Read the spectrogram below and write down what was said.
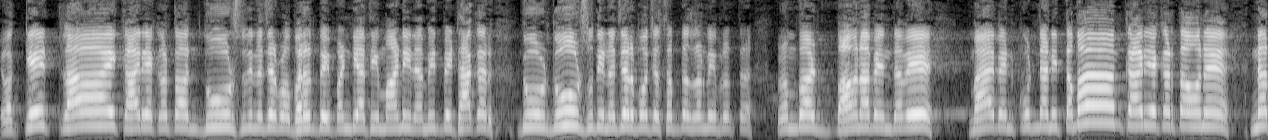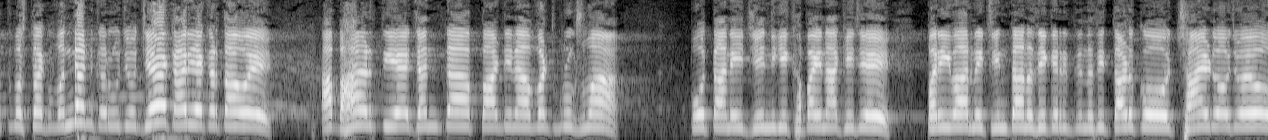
એવા કેટલાય કાર્યકર્તા દૂર સુધી નજર પડે ભરતભાઈ પંડ્યાથી માંડીને અમિતભાઈ ઠાકર દૂર દૂર સુધી નજર પહોંચે શબ્દ શરણભાઈ બ્રહ્મભટ્ટ ભાવનાબેન દવે, માયાબેન કુંડાની તમામ કાર્યકર્તાઓને નતમસ્તક વંદન કરું છું. જે કાર્યકર્તાઓએ આ ભારતીય જનતા પાર્ટીના વટવૃક્ષમાં પોતાની જિંદગી ખપાઈ નાખી છે. પરિવારની ચિંતા નથી કરી, નથી તડકો, છાંયડો જોયો.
